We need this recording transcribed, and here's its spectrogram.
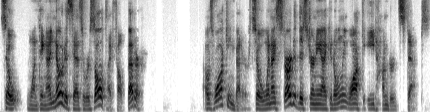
So one thing I noticed as a result, I felt better. I was walking better. So when I started this journey, I could only walk 800 steps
